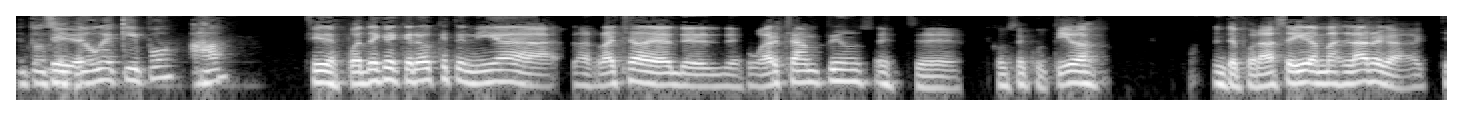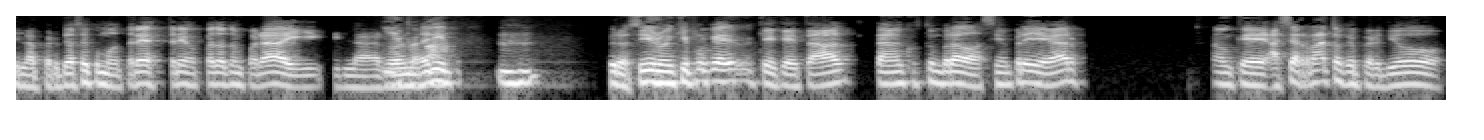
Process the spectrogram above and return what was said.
Entonces, de, un equipo, ajá. Sí, después de que creo que tenía la racha de, jugar Champions este, consecutiva, en temporada seguida más larga, que la perdió hace como tres, tres o cuatro temporadas y, la Real Madrid. Pero sí, un equipo que, que, que está tan acostumbrado a siempre llegar, aunque hace rato que perdió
